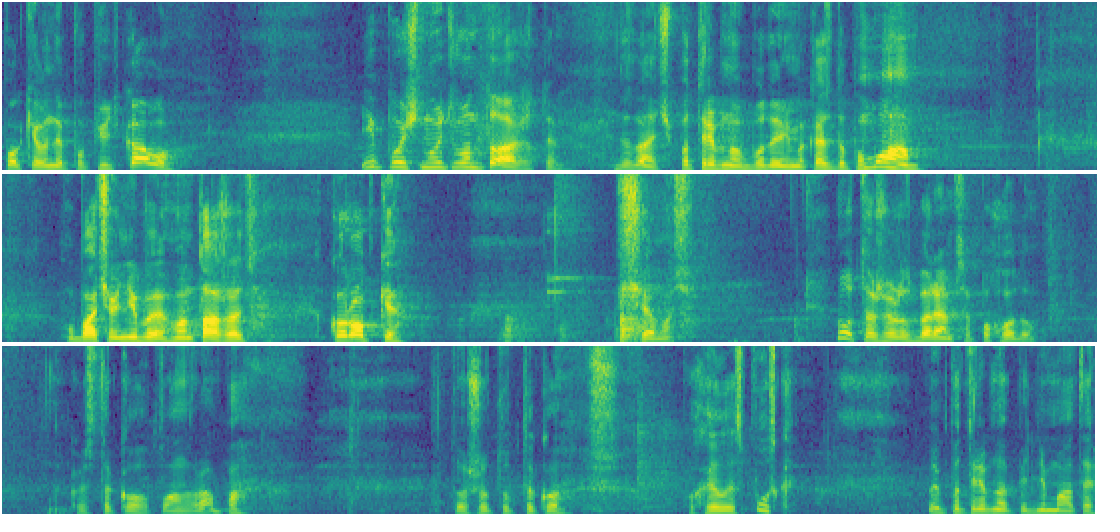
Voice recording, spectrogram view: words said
поки, вони поп'ють каву і почнуть вантажити. Не знаю, чи потрібна буде їм якась допомога. Побачив, ніби вантажать коробки з чимось. Ну, це розберемося по ходу. Ось такого плану рампа. То, що тут тако похилий спуск. Ну і потрібно піднімати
